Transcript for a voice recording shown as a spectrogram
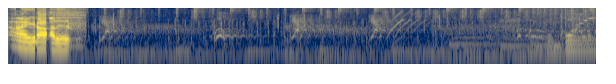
I got it. Boom, boom.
